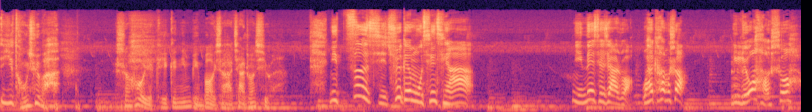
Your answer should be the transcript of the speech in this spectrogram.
一同去吧，稍后也可以跟您禀报一下嫁妆细软。你自己去给母亲请安。你那些嫁妆我还看不上，你留好收好，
